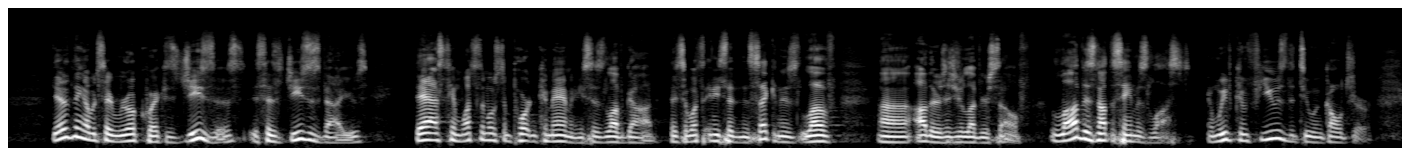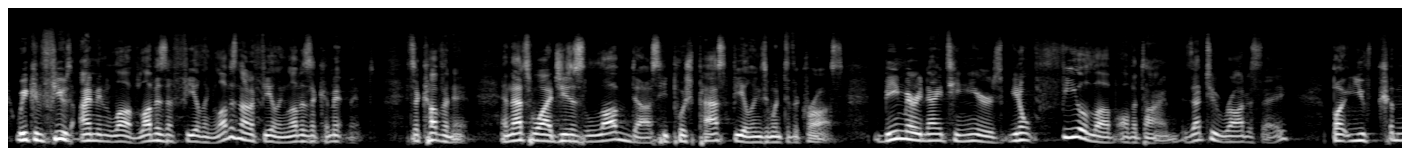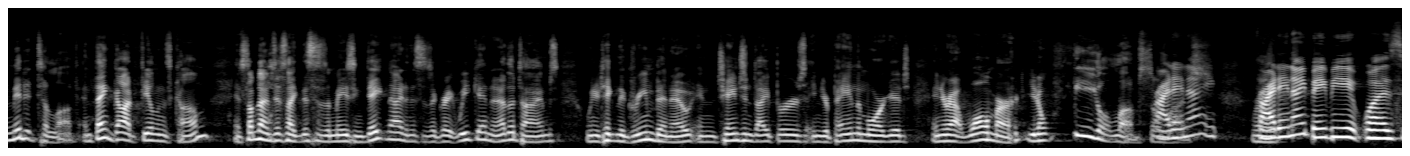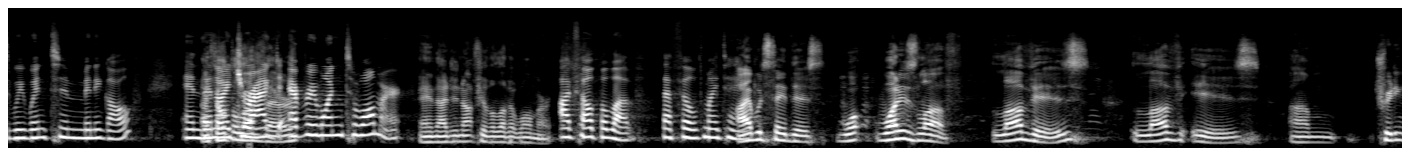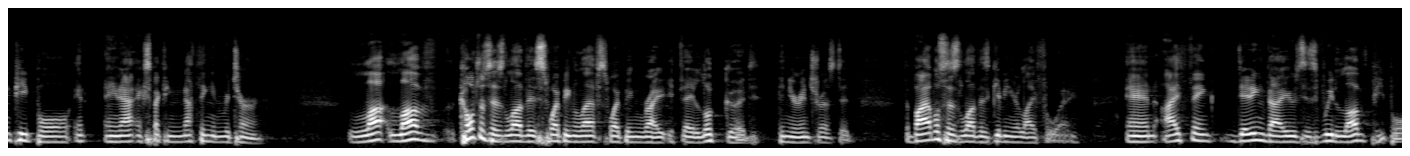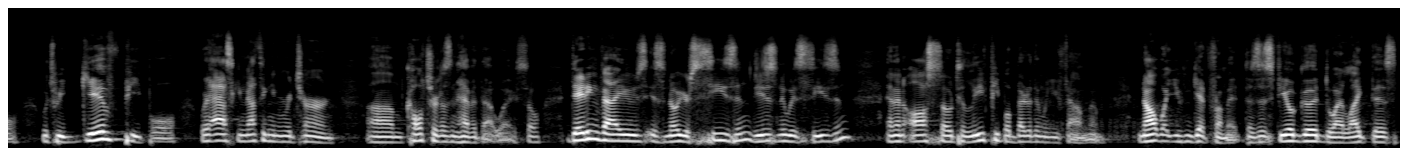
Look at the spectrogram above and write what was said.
The other thing I would say real quick is Jesus. It says Jesus values They asked him, What's the most important commandment? He says, Love God. They said, What's, and he said, And the second is love uh, others as you love yourself. Love is not the same as lust. And we've confused the two in culture. We confuse, I'm in love. Love is a feeling. Love is not a feeling, love is a commitment, it's a covenant. And that's why Jesus loved us. He pushed past feelings and went to the cross. Being married 19 years, you don't feel love all the time. Is that too raw to say? but you've committed to love. And thank God feelings come. And sometimes it's like, this is amazing date night and this is a great weekend. And other times, when you're taking the green bin out and changing diapers and you're paying the mortgage and you're at Walmart, you don't feel love so Friday much. night. Right. Friday night, baby, it was we went to mini golf and then felt I, the dragged everyone to Walmart. And I did not feel the love at Walmart. I felt the love that filled my tank. I would say this what, what is love? Love is, love is um, treating people and, and not expecting nothing in return. Lo- love, culture says love is swiping left, swiping right. If they look good, then you're interested. The Bible says love is giving your life away. And I think dating values is if we love people, which we give people, we're asking nothing in return. Um, culture doesn't have it that way. So dating values is know your season. Jesus knew his season. And then also to leave people better than when you found them, not what you can get from it. Does this feel good? Do I like this?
